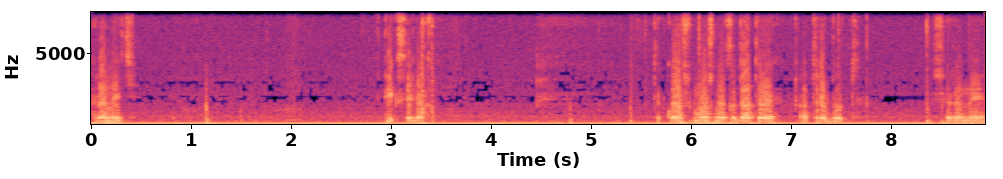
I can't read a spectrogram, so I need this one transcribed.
Границі. В пікселях. Також можна задати атрибут ширини.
